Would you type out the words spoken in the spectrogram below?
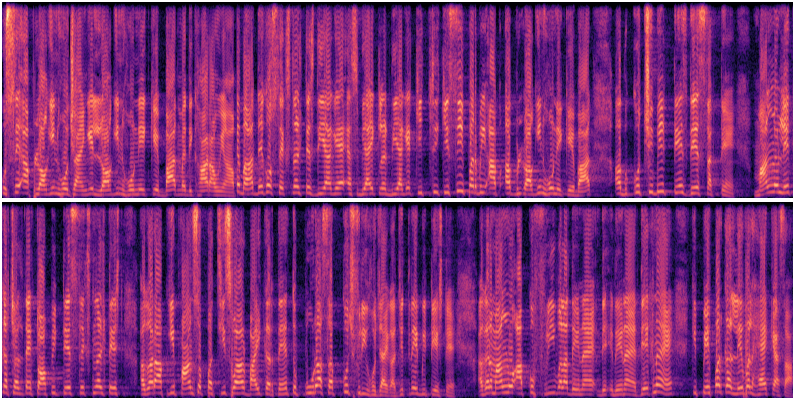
उससे आप लॉगिन हो जाएँगे। लॉगिन होने के बाद मैं दिखा रहा हूँ यहाँ बाद देखो सेक्शनल टेस्ट दिया गया एसबीआई क्लर्क दिया गया किसी किसी पर भी आप अब लॉगिन होने के बाद अब कुछ भी टेस्ट दे सकते हैं। मान लो लेकर चलते हैं टॉपिक टेस्ट सेक्शनल टेस्ट अगर आप ये 525 वाला बाई करते हैं तो पूरा सब कुछ फ्री हो जाएगा जितने भी टेस्ट है। अगर मान लो आपको फ्री वाला देना है दे, देना है देखना है कि पेपर का लेवल है कैसा।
